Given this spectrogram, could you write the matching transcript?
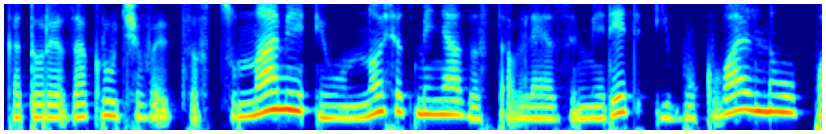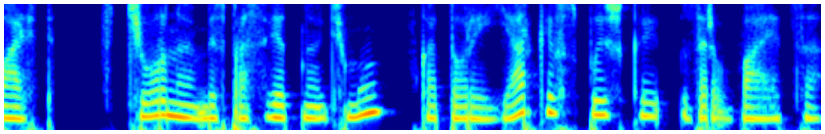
которое закручивается в цунами и уносит меня, заставляя замереть и буквально упасть в черную беспросветную тьму, в которой яркой вспышкой взрывается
